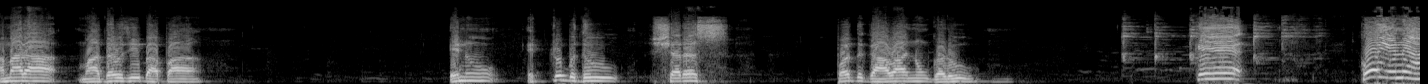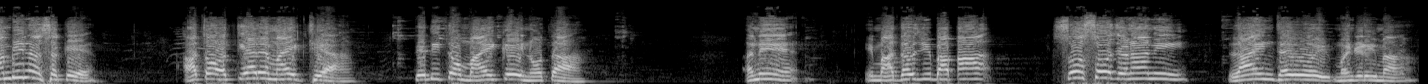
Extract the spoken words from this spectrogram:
અમારા માધવજી બાપા, એનું એટલું બધું સરસ પદ ગાવાનું ગળું કે કોઈ એને આંબી ન શકે. આ તો અત્યારે માઇક થયા. તેથી તો માઇકે નહોતા. અને એ માધવજી બાપા સો સો જણાની લાઈન થઈ હોય મંડળીમાં.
